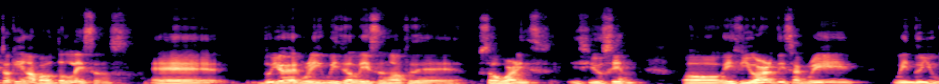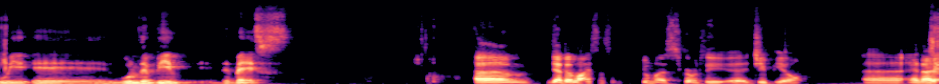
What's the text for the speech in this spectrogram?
Talking about the lessons, uh, do you agree with the lesson of the software is, is using? Or if you are disagree, when do you uh, will be the best? Um, yeah, the license of Joomla is currently uh, GPL, uh, and I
